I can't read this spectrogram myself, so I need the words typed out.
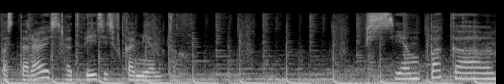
постараюсь ответить в комментах. Всем пока!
